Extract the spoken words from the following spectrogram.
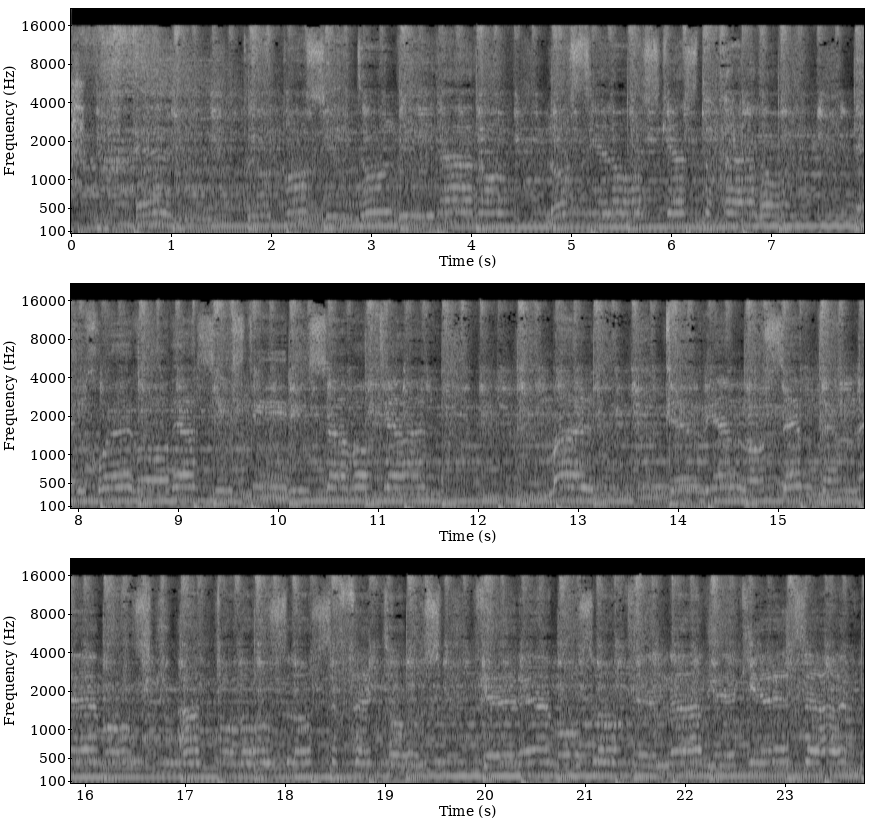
Mal, que bien nos entendemos a todos los efectos. Queremos lo que nadie quiere dar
